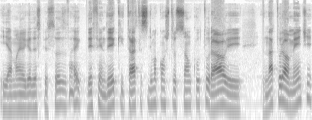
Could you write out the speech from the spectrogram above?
e a maioria das pessoas vai defender que trata-se de uma construção cultural e naturalmente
